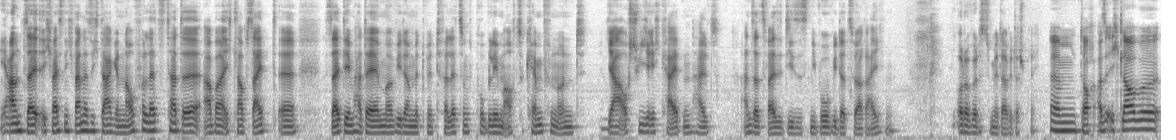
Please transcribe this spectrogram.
ja, und seit, ich weiß nicht, wann er sich da genau verletzt hatte, aber ich glaube, seit, äh, seitdem hat er immer wieder mit, mit Verletzungsproblemen auch zu kämpfen und ja, auch Schwierigkeiten, halt ansatzweise dieses Niveau wieder zu erreichen. Oder würdest du mir da widersprechen? Ähm, doch, also ich glaube,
